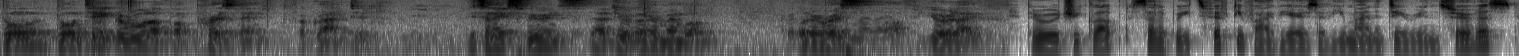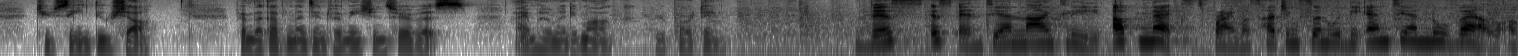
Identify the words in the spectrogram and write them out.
don't, don't take the role of a president for granted. It's an experience that you're going to remember for the rest of your life. The Rotary Club celebrates 55 years of humanitarian service to St. Lucia. From the Government Information Service, I'm Humadi Mark reporting. This is NTN Nightly. Up next, Primus Hutchinson with the NTN Nouvelle à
